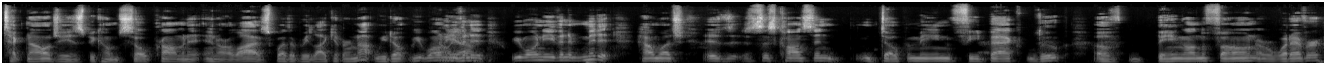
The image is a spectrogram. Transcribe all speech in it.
technology has become so prominent in our lives, whether we like it or not. We don't. We won't Oh, even. yeah. We won't even admit it. How much is, is this constant dopamine feedback loop of being on the phone or whatever,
